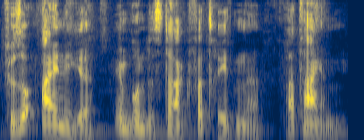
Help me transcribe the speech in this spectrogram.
für so einige im Bundestag vertretene Parteien.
